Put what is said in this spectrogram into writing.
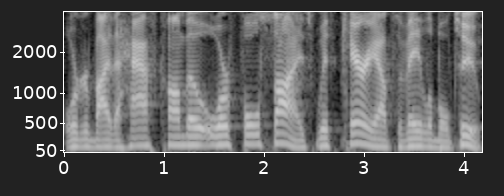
Order by the half combo or full size with carryouts available too.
